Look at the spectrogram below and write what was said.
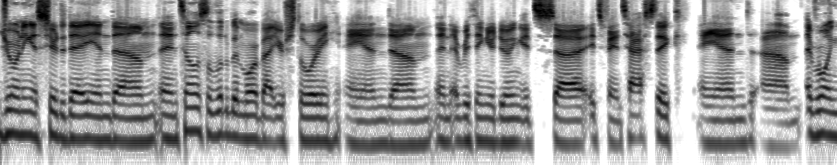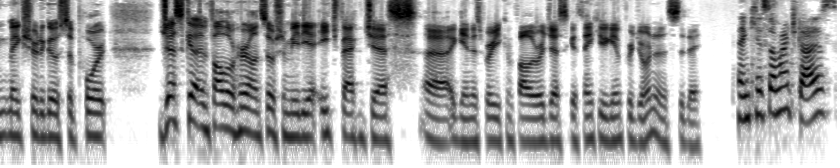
joining us here today and um, and telling us a little bit more about your story and um, and everything you're doing. It's uh, it's fantastic, and um, everyone make sure to go support Jessica and follow her on social media. HVAC Jess uh, again is where you can follow her. Jessica, thank you again for joining us today. Thank you so much, guys.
